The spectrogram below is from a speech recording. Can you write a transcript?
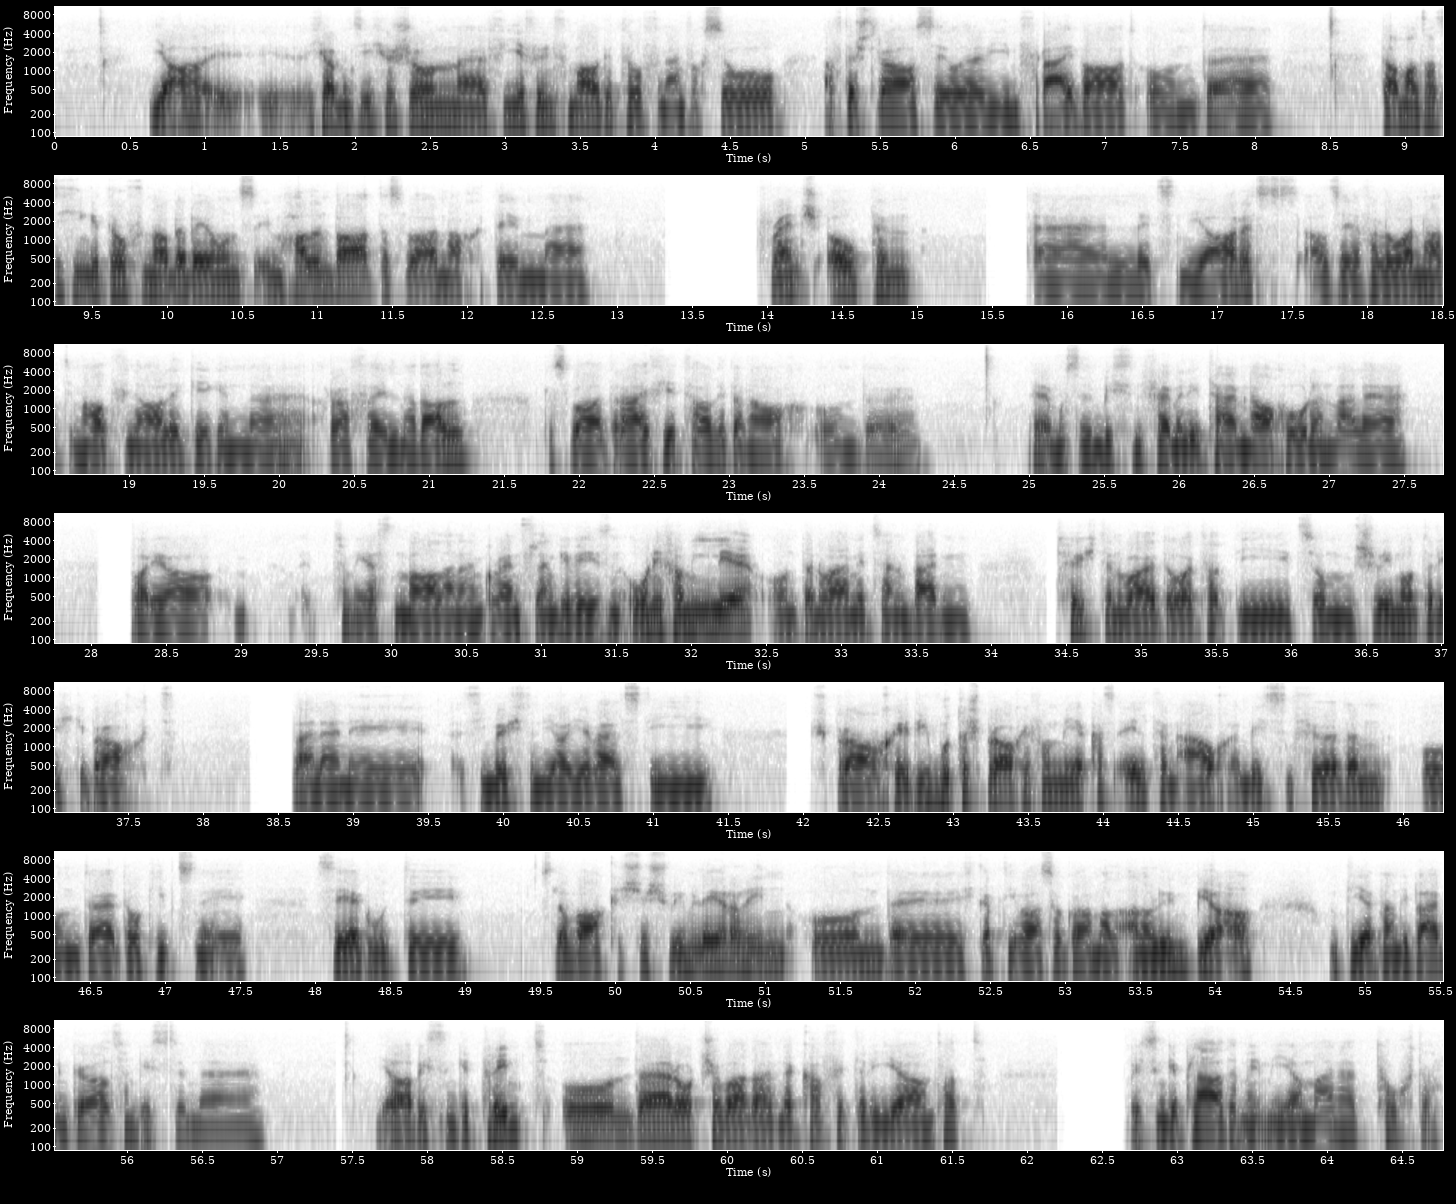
ja, ich habe ihn sicher schon äh, vier, fünf Mal getroffen, einfach so auf der Straße oder wie im Freibad. Und äh, damals, als ich ihn getroffen habe bei uns im Hallenbad, das war nach dem äh, French Open äh, letzten Jahres, als er verloren hat im Halbfinale gegen äh, Rafael Nadal. Das war drei, vier Tage danach und äh, er musste ein bisschen Family Time nachholen, weil er war ja zum ersten Mal an einem Grand Slam gewesen ohne Familie und dann war er mit seinen beiden Töchtern war er dort, hat die zum Schwimmunterricht gebracht weil eine, sie möchten ja jeweils die Sprache, die Muttersprache von Mirkas Eltern auch ein bisschen fördern. Und äh, da gibt es eine sehr gute slowakische Schwimmlehrerin und äh, ich glaube, die war sogar mal an Olympia und die hat dann die beiden Girls ein bisschen, äh, ja, ein bisschen getrimmt und äh, Roger war da in der Cafeteria und hat bisschen geplaudert mit mir und meiner Tochter.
